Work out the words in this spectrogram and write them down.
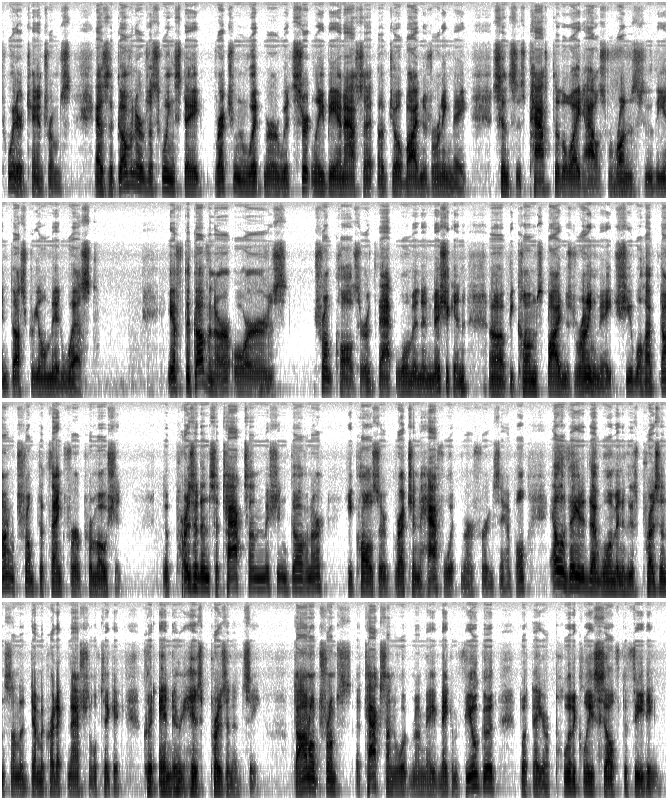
Twitter tantrums. As the governor of the swing state, Gretchen Whitmer would certainly be an asset of Joe Biden's running mate, since his path to the White House runs through the industrial Midwest. If the governor, or Trump calls her, that woman in Michigan, uh, becomes Biden's running mate, she will have Donald Trump to thank for a promotion. The president's attacks on Michigan governor he calls her Gretchen Half-Whitmer, for example, elevated that woman whose presence on the Democratic national ticket could end his presidency. Donald Trump's attacks on Whitmer may make him feel good, but they are politically self defeating.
